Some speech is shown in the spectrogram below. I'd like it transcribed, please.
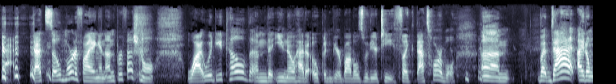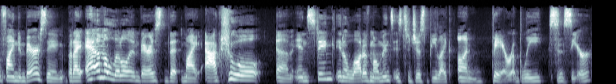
that. That's so mortifying and unprofessional. Why would you tell them that you know how to open beer bottles with your teeth? Like that's horrible. Um, but that I don't find embarrassing, but I am a little embarrassed that my actual um, instinct in a lot of moments is to just be like unbearably sincere.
